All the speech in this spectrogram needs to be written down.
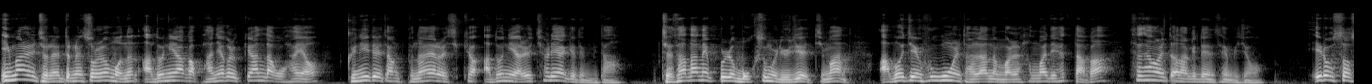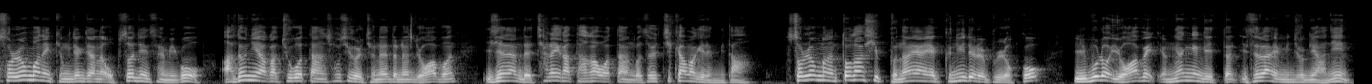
이 말을 전해들은 솔로몬은 아도니아가 반역을 꾀한다고 하여 근위대장 분하야를 시켜 아도니아를 처리하게 됩니다. 제사단에 불려 목숨을 유지했지만 아버지의 후궁을 달라는 말을 한마디 했다가 세상을 떠나게 된 셈이죠. 이로써 솔로몬의 경쟁자는 없어진 셈이고 아도니아가 죽었다는 소식을 전해들은 요압은 이제는 내 차례가 다가왔다는 것을 직감하게 됩니다. 솔로몬은 또다시 분하야의 근위대를 불렀고 일부러 요압의 영향력이 있던 이스라엘 민족이 아닌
